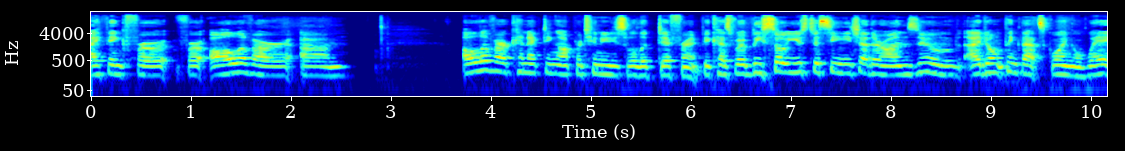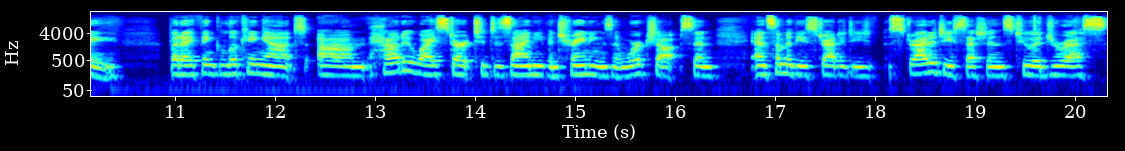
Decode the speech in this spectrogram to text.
I think for for all of our um, all of our connecting opportunities will look different because we'll be so used to seeing each other on Zoom. I don't think that's going away. But I think looking at um, how do I start to design even trainings and workshops and and some of these strategy strategy sessions to address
